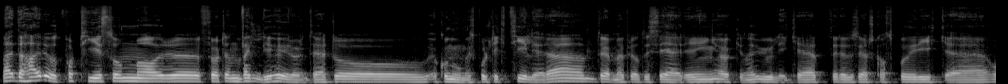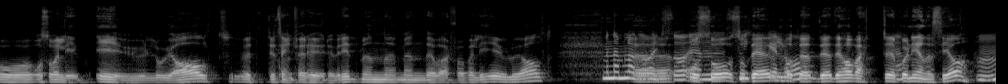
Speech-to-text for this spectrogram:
Nei, det her er jo et parti som har eh, ført en veldig høyreorientert og økonomisk politikk tidligere. Drevet med privatisering, økende ulikhet, redusert skatt på de rike og også veldig EU-lojalt. Det trenger ikke være høyrevridd, men, men det er i hvert fall veldig EU-lojalt. Men de laga eh, altså en Også, smykkelov. Det, det, det, har vært ja. på den ene sida, mm.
